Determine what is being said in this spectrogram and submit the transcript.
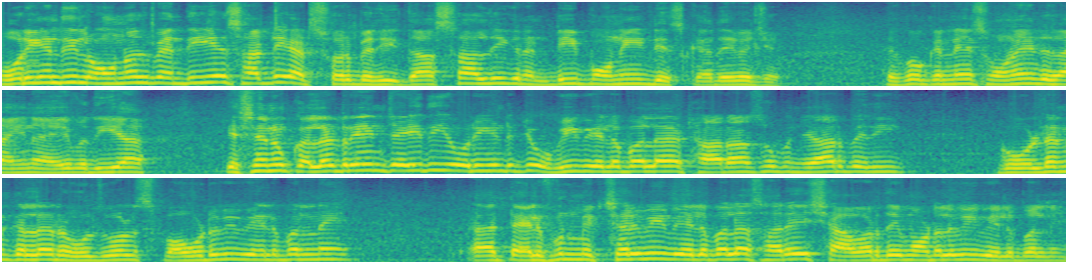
ਓਰੀਐਂਟ ਦੀ ਲੋਨਸ ਪੈਂਦੀ ਹੈ 850 ਰੁਪਏ ਦੀ 10 ਸਾਲ ਦੀ ਗਾਰੰਟੀ ਪਾਉਣੀ ਡਿਸਕ ਇਹਦੇ ਵਿੱਚ। ਦੇਖੋ ਕਿੰਨੇ ਸੋਹਣੇ ਡਿਜ਼ਾਈਨ ਆਏ, ਵਧੀਆ। ਕਿਸੇ ਨੂੰ ਕਲਰ ਰੇਂਜ ਚਾਹੀਦੀ, ਓਰੀਐਂਟ 'ਚ ਉਹ ਵੀ ਅਵੇਲੇਬਲ ਹੈ 1850 ਰੁਪਏ ਦੀ। Golden colour rose gold spout ਵੀ ਅਵੇਲੇਬਲ ਨੇ। ਟੈਲੀਫੋਨ ਮਿਕਸਚਰ ਵੀ ਅਵੇਲੇਬਲ ਹੈ ਸਾਰੇ ਸ਼ਾਵਰ ਦੇ ਮਾਡਲ ਵੀ ਅਵੇਲੇਬਲ ਨੇ।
